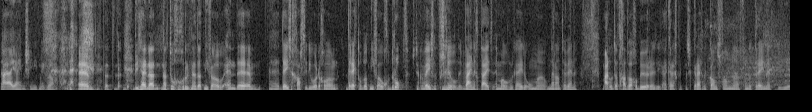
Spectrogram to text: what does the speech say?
Nou ja, jij misschien niet, maar ik wel. um, dat, dat, die zijn daar naartoe gegroeid naar dat niveau. En de, uh, deze gasten die worden gewoon direct op dat niveau gedropt. Dat is natuurlijk een wezenlijk verschil. Mm. Weinig tijd en mogelijkheden om, uh, om daaraan te wennen. Maar goed, dat gaat wel gebeuren. Hij krijgt de, ze krijgen de kans van, uh, van de trainer. Die,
